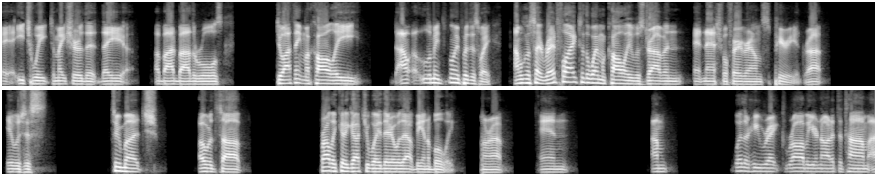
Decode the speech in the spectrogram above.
eh, each week to make sure that they abide by the rules. Do I think McCauley I, let me let me put it this way. I'm going to say red flag to the way McCauley was driving at Nashville Fairgrounds. Period. Right? It was just too much over the top probably could have got your way there without being a bully. All right. And I'm whether he wrecked Robbie or not at the time, I,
